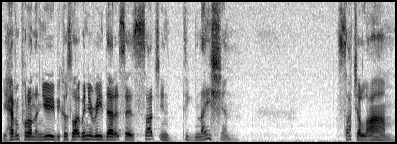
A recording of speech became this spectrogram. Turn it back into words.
You haven't put on the new because, like, when you read that, it says such indignation, such alarm.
